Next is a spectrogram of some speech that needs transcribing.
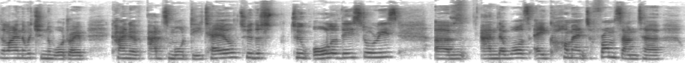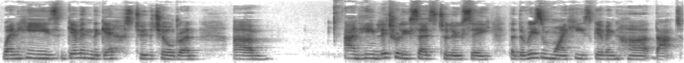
The Lion, the Witch and the Wardrobe kind of adds more detail to the to all of these stories. Um, and there was a comment from Santa when he's giving the gifts to the children. Um, and he literally says to Lucy that the reason why he's giving her that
